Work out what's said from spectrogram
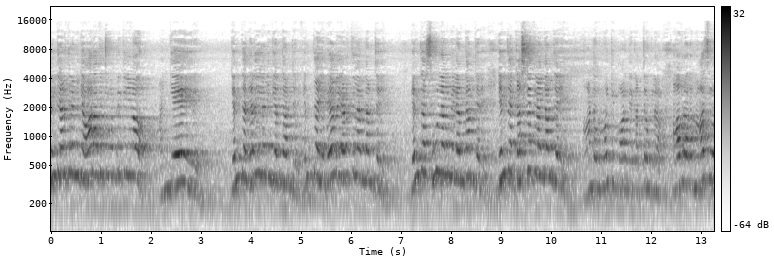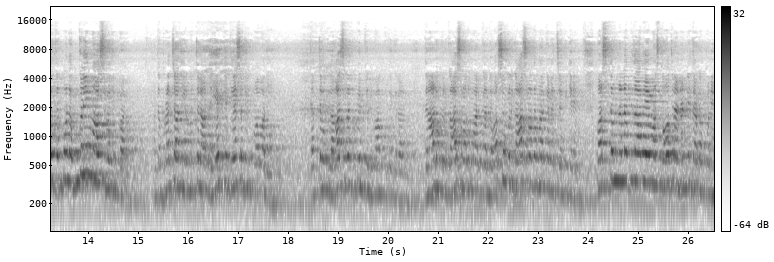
எந்த இடத்துல நீங்க ஆராதிச்சு கொண்டிருக்கிறீங்களோ அங்கே இரு. எந்த நிலையில நீங்க இருந்தாலும் சரி எந்த வேலை இடத்துல இருந்தாலும் சரி எந்த சூழ்நிலைமையில இருந்தாலும் சரி எந்த கஷ்டத்துல இருந்தாலும் சரி ஆண்டவர் நோக்கி பாருங்க கத்துறவங்கள ஆபராகம் ஆசீர்வாதம் போல உங்களையும் ஆசீர்வதிப்பார். அந்த பிரச்சாதிகள் மத்தியில் அந்த ஏற்க தேசத்துக்கு போவாதீங்க. கத்தர் உங்களை ஆசீர்வதிப்பேன் சொல்லி வாக்கு கொடுக்கிறார். இதனால் உங்களுக்கு ஆசீர்வாதமாக இருக்கு. அந்த வருஷம் உங்களுக்கு ஆசீர்வாதமாக இருக்க நான் ஜெபிக்கிறேன். வருஷத்தம் நல்ல பிதாவே மா ஸ்தோத்திரம். நன்றி தகப்பனே.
